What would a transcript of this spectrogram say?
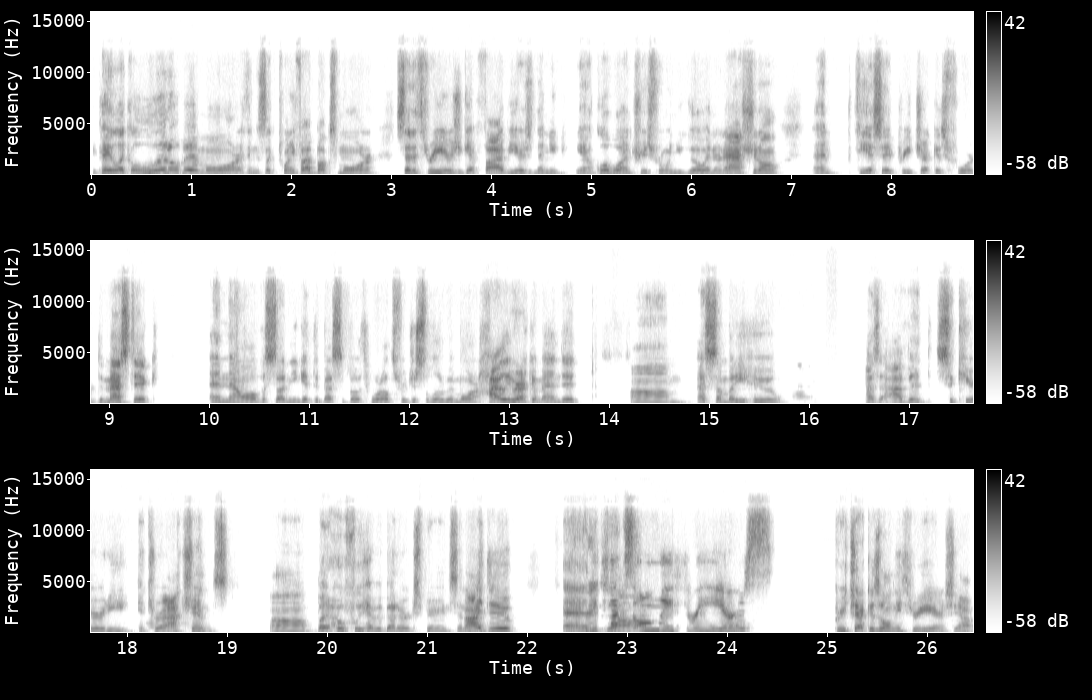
you pay like a little bit more. I think it's like 25 bucks more. Instead of three years, you get five years. And then you, you know, global entries for when you go international and TSA pre-check is for domestic. And now all of a sudden you get the best of both worlds for just a little bit more. Highly recommend it um, as somebody who has avid security interactions, uh, but hopefully have a better experience than I do. And pre-check's um, only three years. Pre-check is only three years. Yeah.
